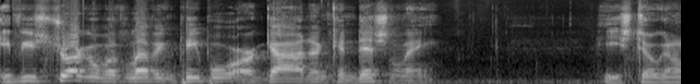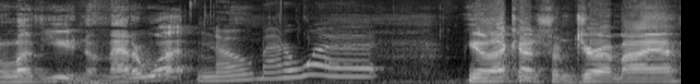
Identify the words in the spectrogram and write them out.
if you struggle with loving people or God unconditionally, He's still going to love you no matter what. No matter what. You know that comes from Jeremiah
